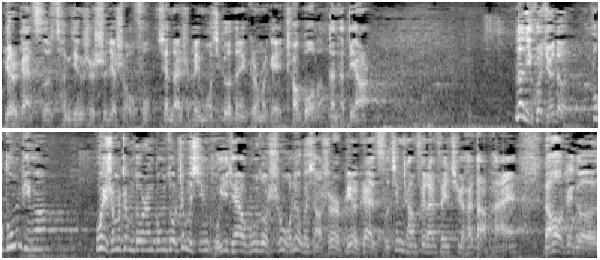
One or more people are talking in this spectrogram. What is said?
比尔盖茨曾经是世界首富，现在是被墨西哥的那哥们儿给超过了，但他第二。那你会觉得不公平啊？为什么这么多人工作这么辛苦，一天要工作十五六个小时？比尔盖茨经常飞来飞去，还打牌，然后这个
